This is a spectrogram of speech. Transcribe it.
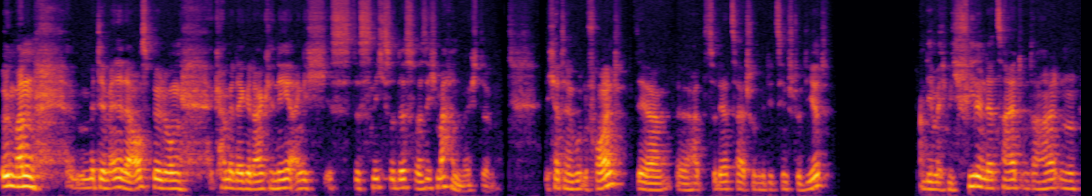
irgendwann mit dem Ende der Ausbildung kam mir der Gedanke, nee, eigentlich ist das nicht so das, was ich machen möchte. Ich hatte einen guten Freund, der äh, hat zu der Zeit schon Medizin studiert, an dem ich mich viel in der Zeit unterhalten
